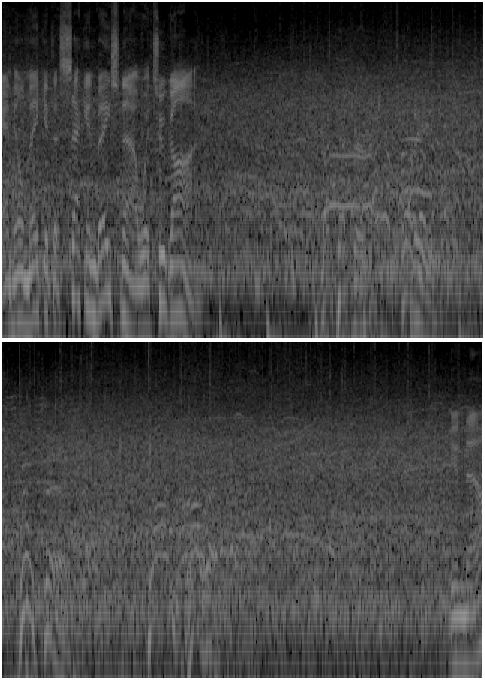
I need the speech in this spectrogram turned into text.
And he'll make it to second base now with two gone. The catcher, number 40, Willson Contreras. In now,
